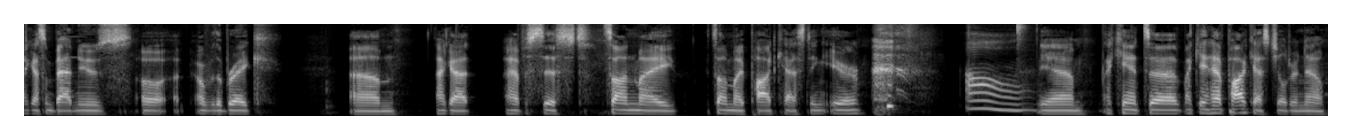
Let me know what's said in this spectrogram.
I got some bad news uh, over the break. Um, I got, I have a cyst. It's on my, it's on my podcasting ear. oh. Yeah, I can't, uh, I can't have podcast children now.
